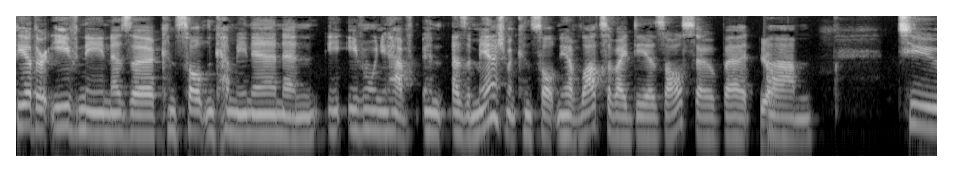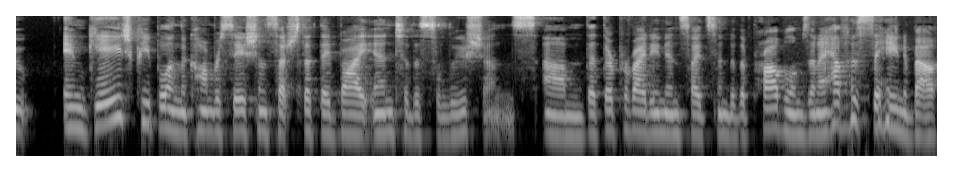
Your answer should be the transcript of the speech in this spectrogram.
the other evening as a consultant coming in and even when you have in, as a management consultant you have lots of ideas also but yeah. um, to engage people in the conversation such that they buy into the solutions um, that they're providing insights into the problems and i have a saying about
